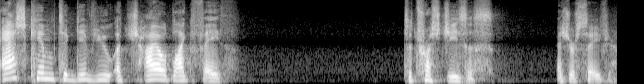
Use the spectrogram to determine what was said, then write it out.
ask Him to give you a childlike faith to trust Jesus as your Savior.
